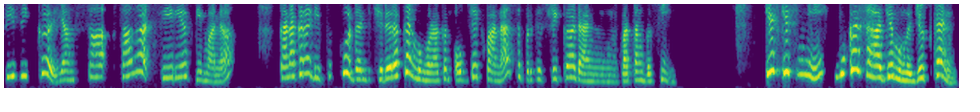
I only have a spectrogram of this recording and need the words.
fizikal yang sa- sangat serius di mana kanak-kanak dipukul dan dicederakan menggunakan objek panas seperti serika dan batang besi. Kes-kes ini bukan sahaja mengejutkan,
